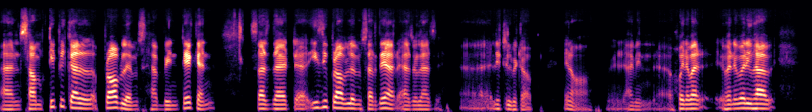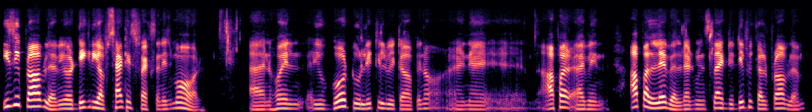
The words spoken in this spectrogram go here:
and some typical problems have been taken such that easy problems are there as well as a little bit of you know, I mean, uh, whenever whenever you have easy problem, your degree of satisfaction is more. And when you go to little bit of, you know, in a uh, upper, I mean, upper level, that means slightly difficult problem,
